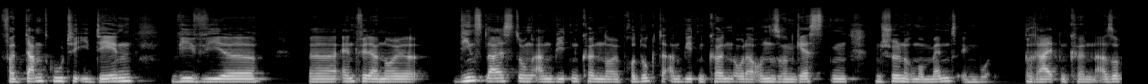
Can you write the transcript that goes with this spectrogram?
verdammt gute Ideen, wie wir äh, entweder neue Dienstleistungen anbieten können, neue Produkte anbieten können oder unseren Gästen einen schöneren Moment irgendwo bereiten können. Also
